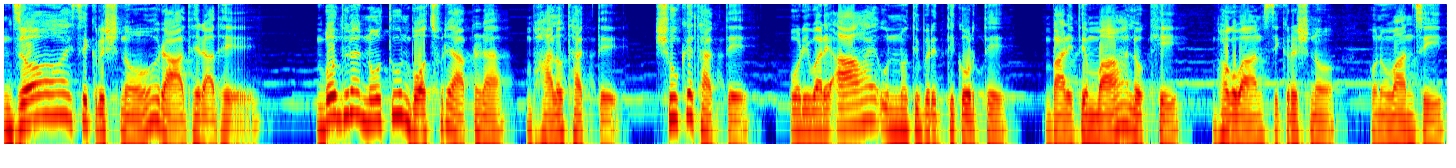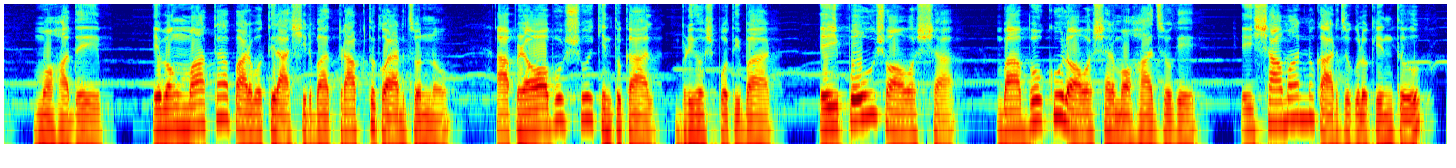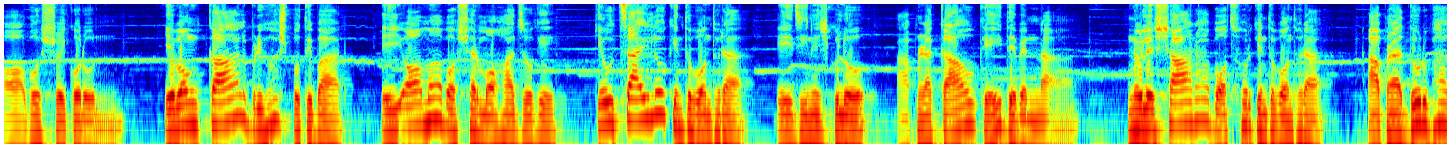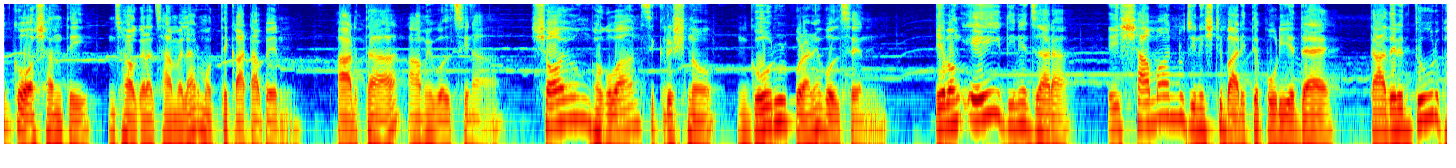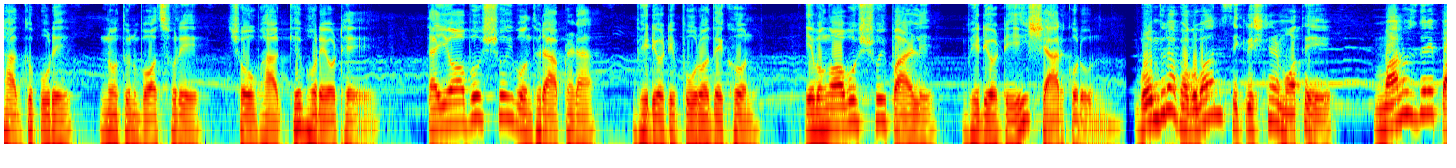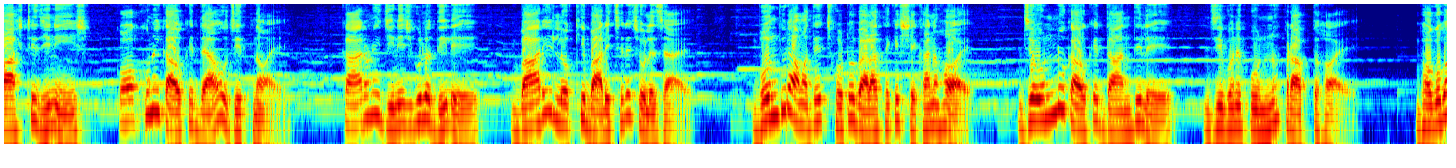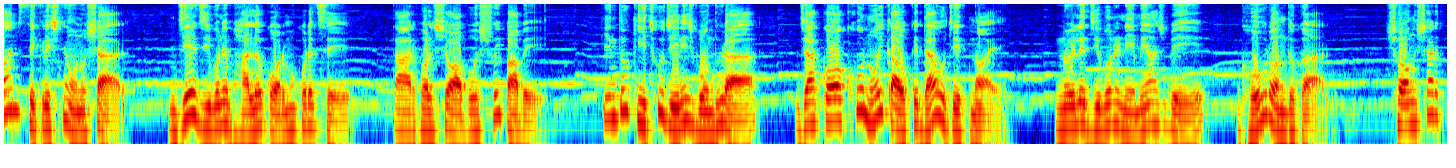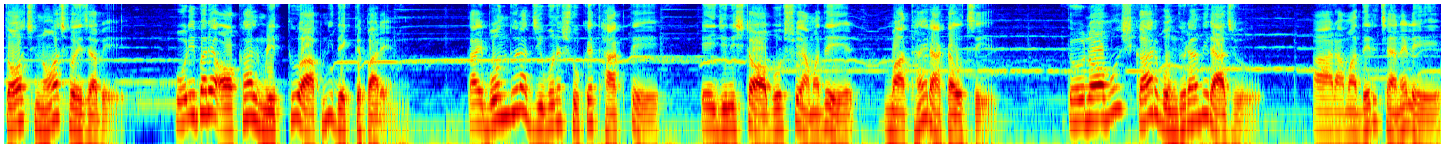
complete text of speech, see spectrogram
জয় শ্রীকৃষ্ণ, রাধে রাধে। বন্ধুরা, নতুন বছরে আপনারা ভালো থাকতে, সুখে থাকতে, পরিবারে আয় উন্নতি বৃদ্ধি করতে, বাড়িতে মা, লক্ষ্মী, ভগবান শ্রীকৃষ্ণ, হনুমানজি, মহাদেব এবং মাতা পার্বতীর আশীর্বাদ প্রাপ্ত করার জন্য আপনারা অবশ্যই কিন্তু কাল বৃহস্পতিবার এই পৌষ অমাবস্যা বা বকুল অমাবস্যার মহাযোগে এই সামান্য কার্যগুলো কিন্তু অবশ্যই করুন। এবং কাল বৃহস্পতিবার এই অমাবস্যার মহাযোগে কেউ চাইলেও কিন্তু বন্ধুরা এই জিনিসগুলো আপনারা কাউকেই দেবেন না। নইলে সারা বছর কিন্তু বন্ধুরা আপনারা দুর্ভাগ্য, অশান্তি, ঝগড়া, ঝামেলার মধ্যে কাটাবেন। আর তা আমি বলছি না। স্বয়ং ভগবান শ্রীকৃষ্ণ গরুর পুরাণে বলছেন, এবং এই দিনে যারা এই সামান্য জিনিসটি বাড়িতে পড়িয়ে দেয় তাদের দুর্ভাগ্য পুড়ে নতুন বছরে সৌভাগ্যে ভরে ওঠে। তাই অবশ্যই বন্ধুরা আপনারা ভিডিওটি পুরো দেখুন এবং অবশ্যই পারলে ভিডিওটি শেয়ার করুন। বন্ধুরা, ভগবান শ্রীকৃষ্ণের মতে, মানুষদের পাঁচটি জিনিস কখনোই কাউকে দেওয়া উচিত নয়। কারণ এই জিনিসগুলো দিলে বাড়ির লক্ষ্মী বাড়ি ছেড়ে চলে যায়। বন্ধুরা, আমাদের ছোটবেলা থেকে শেখানো হয় যে অন্য কাউকে দান দিলে জীবনে পুণ্য প্রাপ্ত হয়। ভগবান শ্রীকৃষ্ণের অনুসার, যে জীবনে ভালো কর্ম করেছে, তার ফল সে অবশ্যই পাবে। কিন্তু কিছু জিনিস বন্ধুরা, যা কখনোই কাউকে দেওয়া উচিত নয়। নইলে জীবনে নেমে আসবে ঘোর অন্ধকার। সংসার তছ নচ হয়ে যাবে। পরিবারে অকাল মৃত্যু আপনি দেখতে পারেন। তাই বন্ধুরা, জীবনে সুখে থাকতে এই জিনিসটা অবশ্যই আমাদের মাথায় রাখা উচিত। তো নমস্কার বন্ধুরা, আমি রাজু। আর আমাদের চ্যানেলে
